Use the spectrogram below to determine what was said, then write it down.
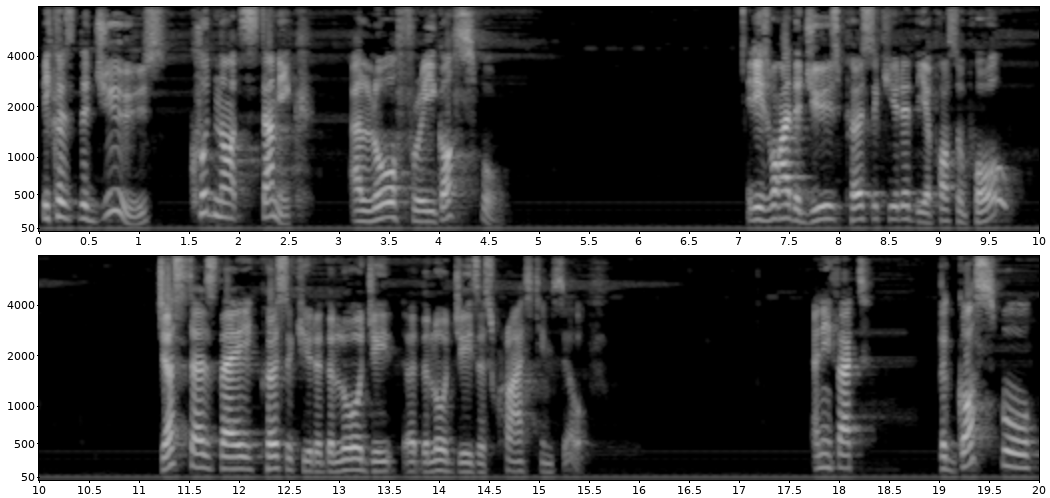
Because the Jews could not stomach a law free gospel. It is why the Jews persecuted the Apostle Paul, just as they persecuted the Lord, Je- uh, the Lord Jesus Christ himself. And in fact, the gospel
